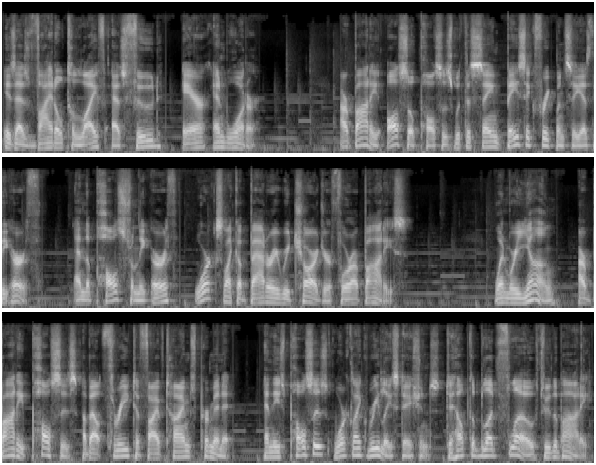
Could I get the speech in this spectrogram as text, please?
is as vital to life as food, air, and water. Our body also pulses with the same basic frequency as the Earth, and the pulse from the Earth works like a battery recharger for our bodies. When we're young, our body pulses about 3 to 5 times per minute, and these pulses work like relay stations to help the blood flow through the body.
